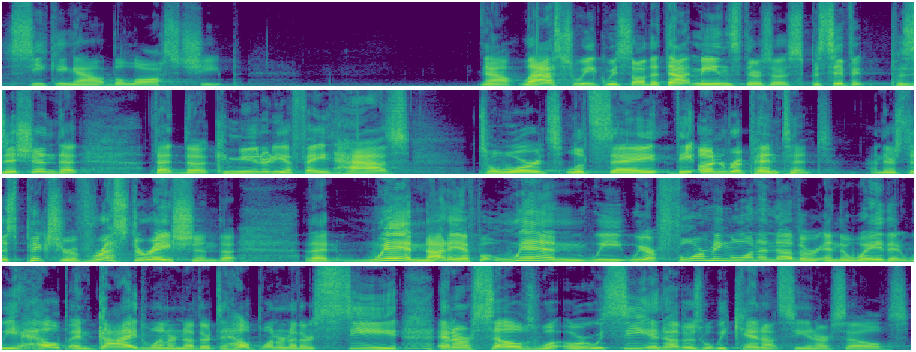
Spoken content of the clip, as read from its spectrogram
seeking out the lost sheep. Now, last week we saw that that means there's a specific position that, that the community of faith has towards, let's say, the unrepentant. And there's this picture of restoration, the, that when, not if, but when we, we are forming one another in the way that we help and guide one another to help one another see in ourselves what, or see in others what we cannot see in ourselves.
